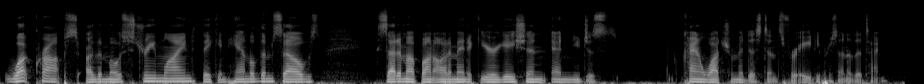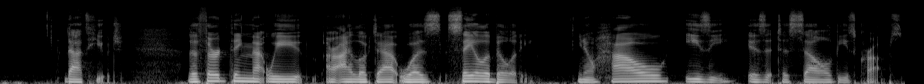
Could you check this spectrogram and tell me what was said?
what crops are the most streamlined? They can handle themselves. Set them up on automatic irrigation, and you just kind of watch from a distance for 80% of the time. That's huge. The third thing that we or I looked at was saleability. You know, how easy is it to sell these crops?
